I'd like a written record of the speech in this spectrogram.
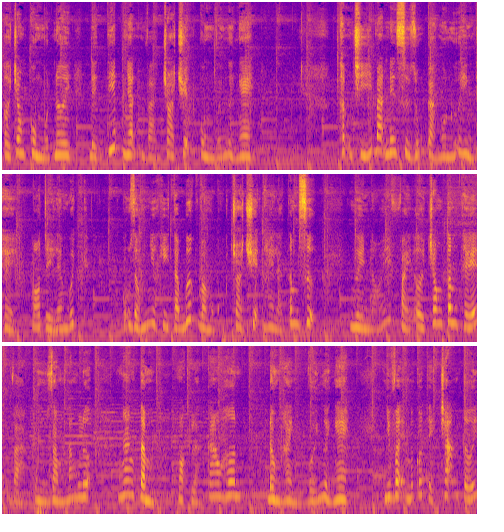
ở trong cùng một nơi để tiếp nhận và trò chuyện cùng với người nghe thậm chí bạn nên sử dụng cả ngôn ngữ hình thể body language cũng giống như khi ta bước vào một cuộc trò chuyện hay là tâm sự người nói phải ở trong tâm thế và cùng dòng năng lượng ngang tầm hoặc là cao hơn đồng hành với người nghe như vậy mới có thể chạm tới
